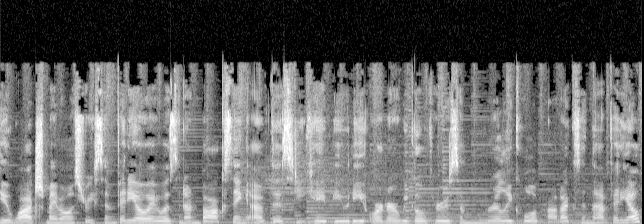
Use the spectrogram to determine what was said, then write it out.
If you watched my most recent video, it was an unboxing of this DK Beauty order. We go through some really cool products in that video.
